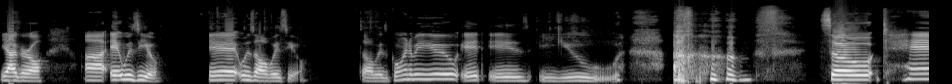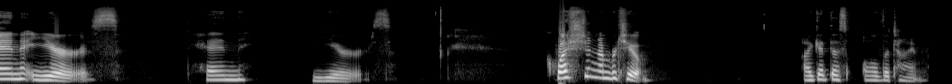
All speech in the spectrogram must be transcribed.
yeah, girl, Uh, it was you. It was always you. It's always going to be you. It is you. Um, so, 10 years. 10 years. Question number two. I get this all the time.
